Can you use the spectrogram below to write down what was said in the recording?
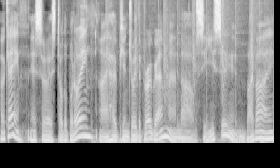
Ok, eso es todo por hoy. I hope you enjoyed the program and I'll see you soon. Bye bye.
